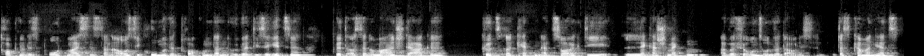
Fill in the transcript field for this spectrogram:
trocknet das Brot meistens dann aus, die Krume wird trocken, dann über diese Hitze wird aus der normalen Stärke kürzere Ketten erzeugt, die lecker schmecken, aber für uns unverdaulich sind. Das kann man jetzt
